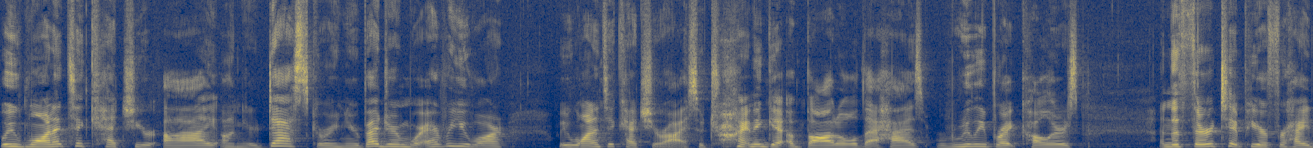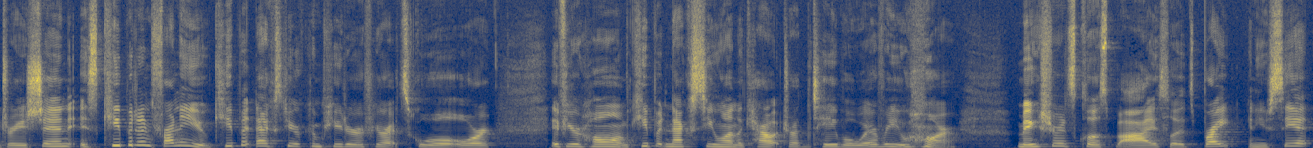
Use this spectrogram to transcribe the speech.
We want it to catch your eye on your desk or in your bedroom, wherever you are. We want it to catch your eye. So, trying to get a bottle that has really bright colors. And the third tip here for hydration is keep it in front of you. Keep it next to your computer if you're at school, or if you're home, keep it next to you on the couch or at the table, wherever you are. Make sure it's close by so it's bright and you see it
